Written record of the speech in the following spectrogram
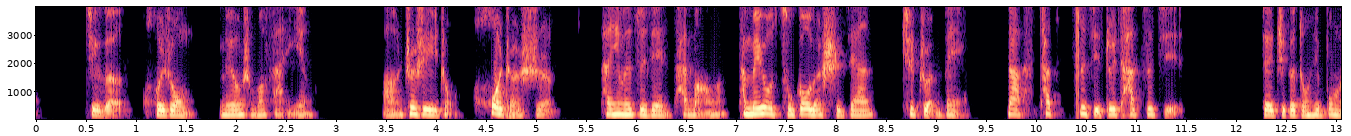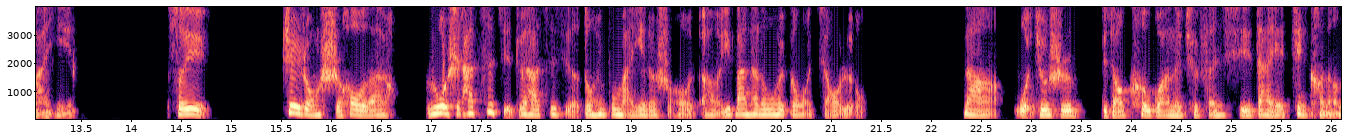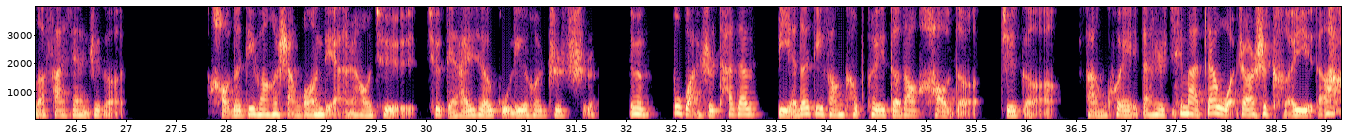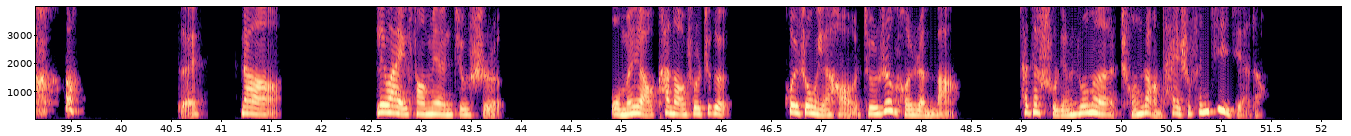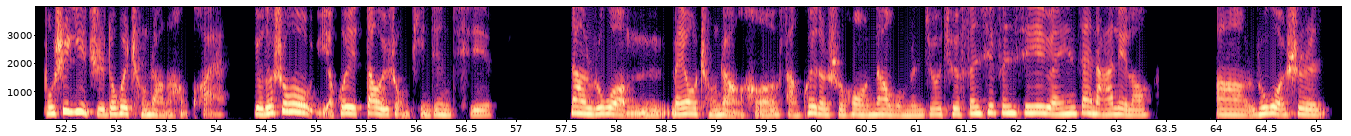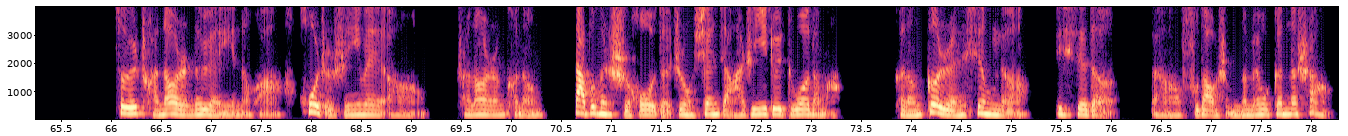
这个会众没有什么反应啊，这是一种；或者是他因为最近太忙了，他没有足够的时间去准备，那他自己对他自己对这个东西不满意，所以这种时候呢，如果是他自己对他自己的东西不满意的时候，呃，一般他都会跟我交流。那我就是比较客观的去分析，但也尽可能的发现这个好的地方和闪光点，然后去去给他一些鼓励和支持。因为不管是他在别的地方可不可以得到好的这个反馈，但是起码在我这儿是可以的。对，那另外一方面就是我们也要看到说，这个会众也好，就任何人吧，他在属灵中的成长，他也是分季节的。不是一直都会成长的很快，有的时候也会到一种瓶颈期。那如果没有成长和反馈的时候，那我们就去分析分析原因在哪里喽。啊、如果是作为传道人的原因的话，或者是因为啊、传道人可能大部分时候的这种宣讲还是一对多的嘛，可能个人性的一些的啊、辅导什么的没有跟得上。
